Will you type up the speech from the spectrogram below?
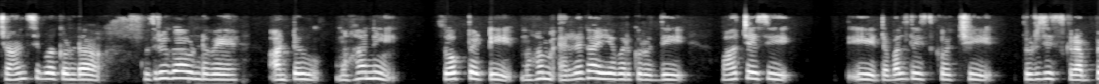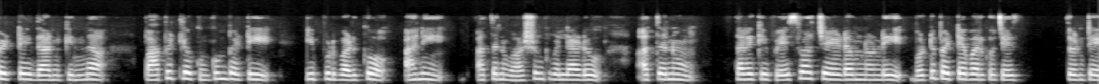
ఛాన్స్ ఇవ్వకుండా కుదురుగా ఉండవే అంటూ మొహాన్ని సోప్ పెట్టి మొహం ఎర్రగా అయ్యే వరకు రుద్ది వాష్ చేసి ఈ టబల్ తీసుకొచ్చి తుడిచి స్క్రబ్ పెట్టే దాని కింద పాపిట్లో కుంకుమ పెట్టి ఇప్పుడు పడుకో అని అతను వాష్రూమ్కి వెళ్ళాడు. అతను తనకి ఫేస్ వాష్ చేయడం నుండి బొట్టు పెట్టే వరకు చేస్తుంటే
